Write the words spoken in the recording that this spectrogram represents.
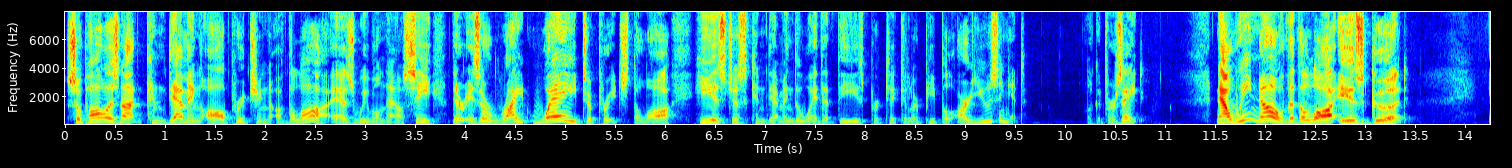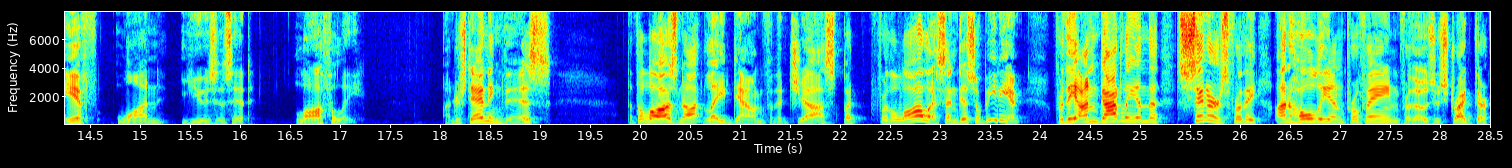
So, Paul is not condemning all preaching of the law, as we will now see. There is a right way to preach the law. He is just condemning the way that these particular people are using it. Look at verse 8. Now, we know that the law is good if one uses it lawfully. Understanding this, that the law is not laid down for the just, but for the lawless and disobedient, for the ungodly and the sinners, for the unholy and profane, for those who strike their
